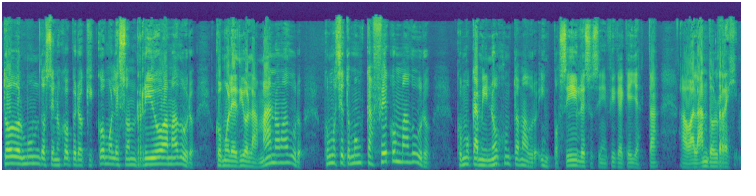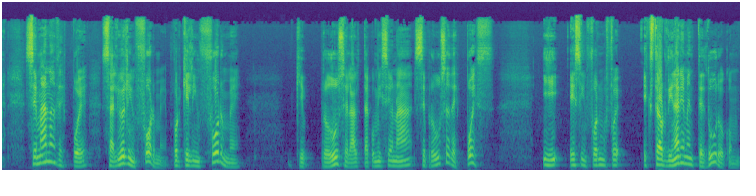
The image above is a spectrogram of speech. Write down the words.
todo el mundo se enojó, pero que cómo le sonrió a Maduro, cómo le dio la mano a Maduro, cómo se tomó un café con Maduro, cómo caminó junto a Maduro. Imposible, eso significa que ella está avalando el régimen. Semanas después salió el informe, porque el informe que produce la alta comisionada se produce después. Y ese informe fue extraordinariamente duro con,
